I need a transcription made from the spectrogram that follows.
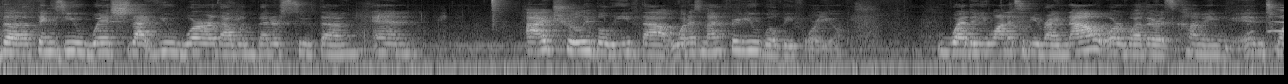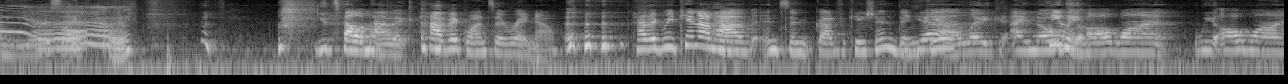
the things you wish that you were that would better suit them. And I truly believe that what is meant for you will be for you. Whether you want it to be right now or whether it's coming in 20 years, like you tell him Havoc. Havoc wants it right now. Havoc, we cannot have instant gratification. Thank yeah, you. Yeah, like I know we all want we all want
